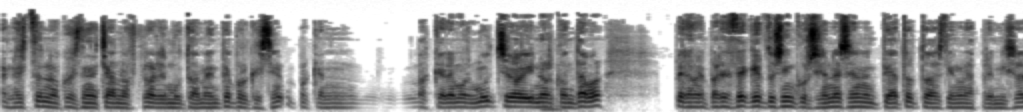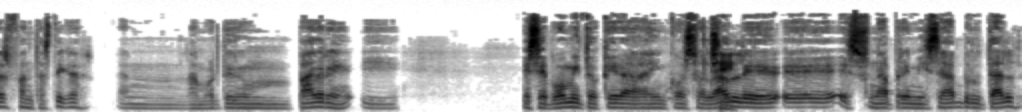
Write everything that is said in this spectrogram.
esto no es cuestión de echarnos flores mutuamente porque, porque nos queremos mucho y nos contamos, pero me parece que tus incursiones en el teatro todas tienen unas premisas fantásticas. En la muerte de un padre y ese vómito que era inconsolable eh, es una premisa brutal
